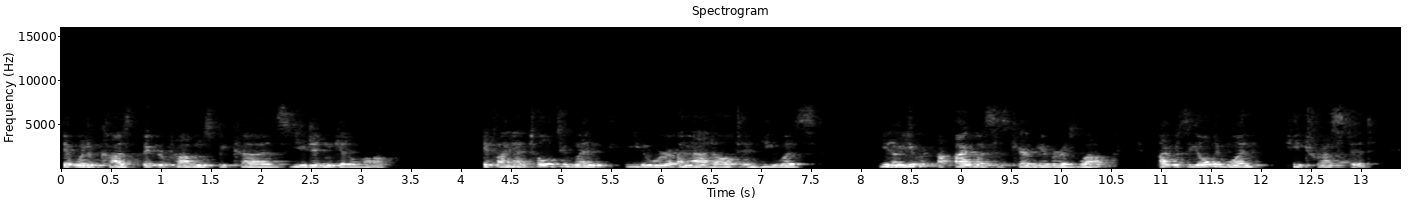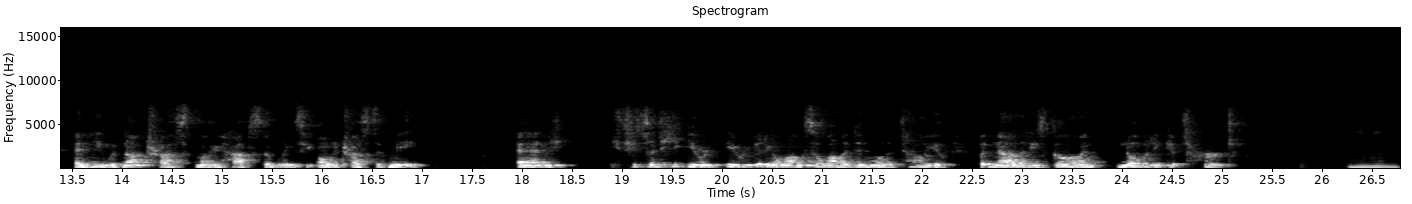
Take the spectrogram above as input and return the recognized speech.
it would have caused bigger problems because you didn't get along. If I had told you when you were an adult and he was, you know, you, I was his caregiver as well. I was the only one he trusted. and he would not trust my half siblings. He only trusted me. And he, she said, you were, you were getting along so well. I didn't want to tell you, but now that he's gone, nobody gets hurt. Mm.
